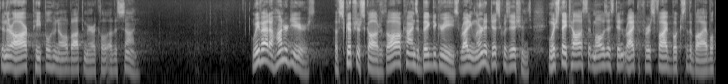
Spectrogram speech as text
than there are people who know about the miracle of the sun. We've had a hundred years of scripture scholars with all kinds of big degrees writing learned disquisitions in which they tell us that Moses didn't write the first five books of the Bible,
